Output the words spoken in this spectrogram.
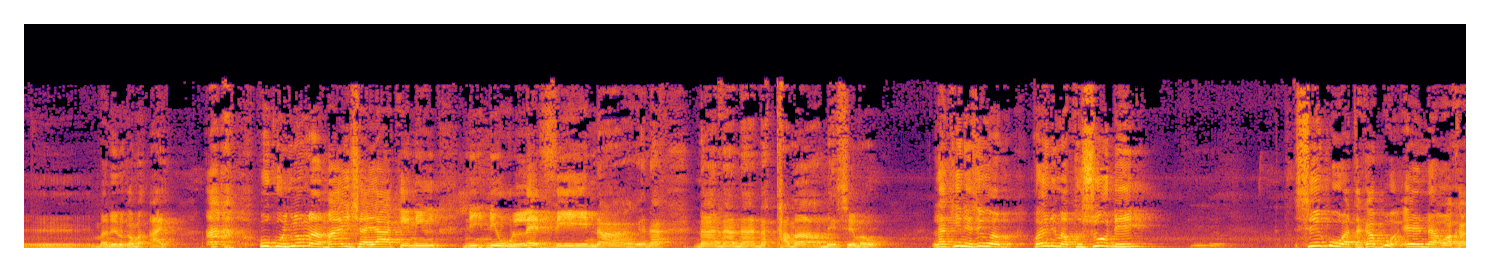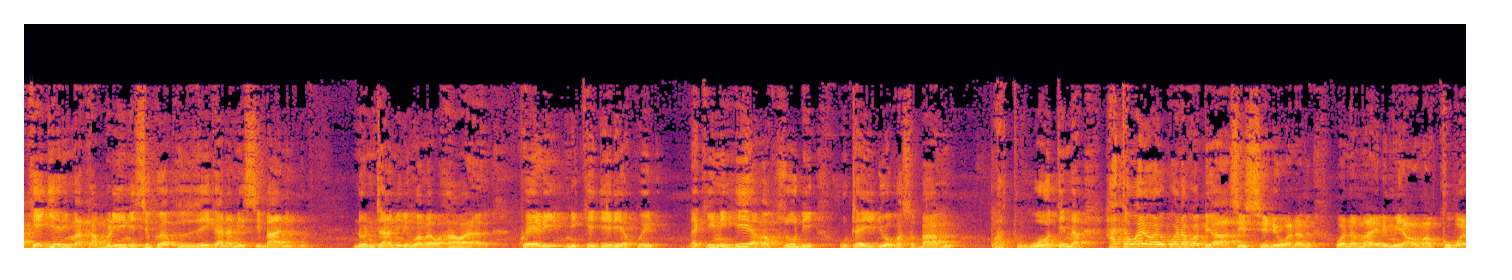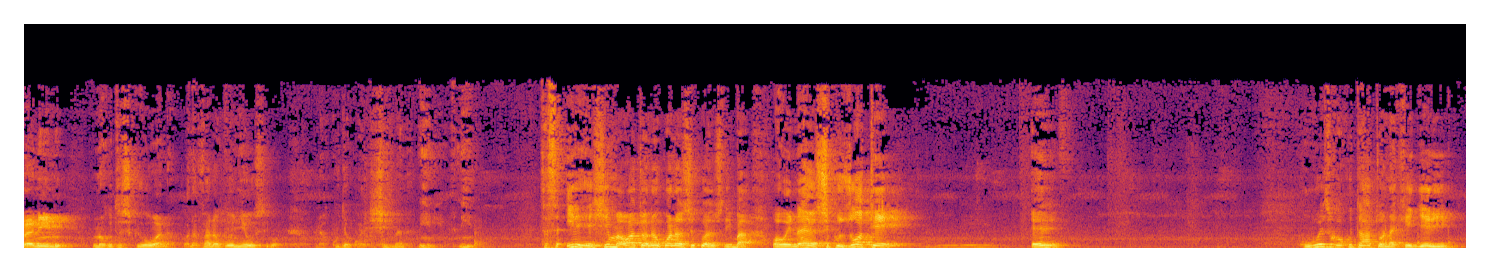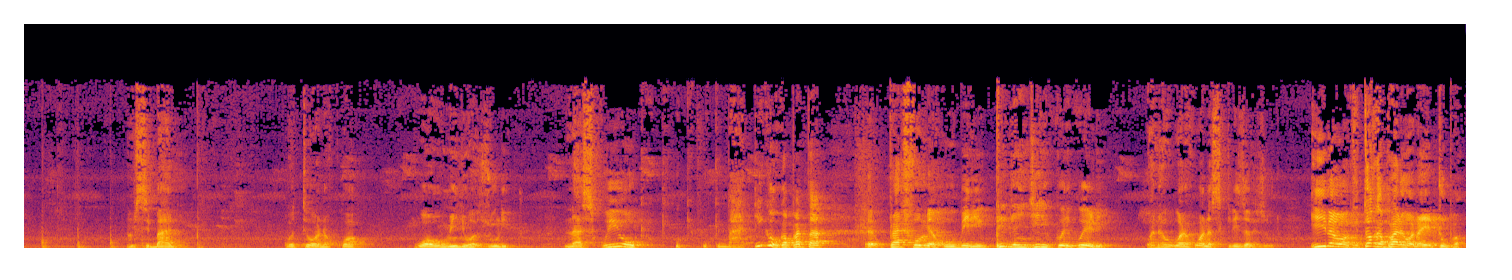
Maneno kama haya ah, huku nyuma maisha yake ni ni, ni ulevi na na na, na, na, na tamaa amesema huko. Lakini siku kwa hiyo ni makusudi. Siku watakapoenda wakakejeli makaburini siku ya kuzika na misibani kule ndio nitaamini kwamba hawa kweli ni kejeli ya kweli. Lakini hii ya makusudi utaijua kwa sababu watu wote na hata wale waliokuwa wanakuambia sisi ni wana, wana maelimu yao makubwa na nini. Unakuta siku hiyo wana wanavaa nguo nyeusi wanakuja kwa heshima na nini na nini sasa ile heshima watu wanaokuwa nayo siku ya msiba wawe nayo siku zote eh Huwezi kukuta watu wanakejeli msibani. Wote wanakuwa waumini wazuri tu. Na siku hiyo ukibahatika ukapata eh, platform ya kuhubiri, piga injili kweli kweli. Wana, wanakuwa wanasikiliza vizuri. Ila wakitoka pale wanayetupa.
